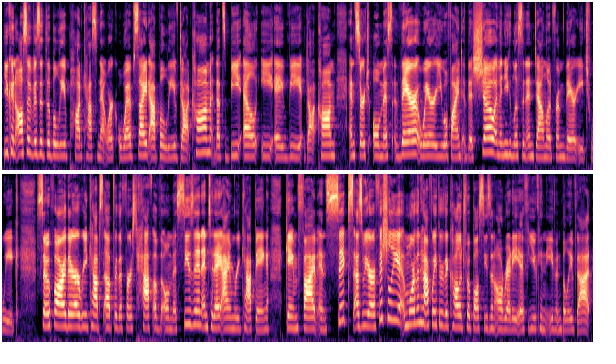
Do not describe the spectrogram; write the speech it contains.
You can also visit the Bleav Podcast Network website at bleav.com. That's B L E A V.com and search Ole Miss there where you will find this show, and then you can listen and download from there each week. So far, there are recaps up for the first half of the Ole Miss season, and today I am recapping game five and six as we are officially more than halfway through the college football season already, if you can even believe that.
